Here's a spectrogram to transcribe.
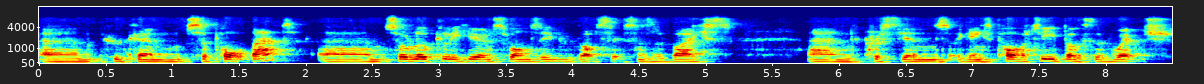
um, who can support that. Um, so locally here in Swansea, we've got Citizens Advice and Christians Against Poverty, both of which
